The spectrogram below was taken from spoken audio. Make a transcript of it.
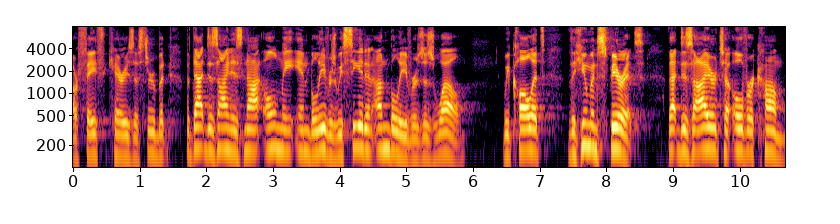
Our faith carries us through, but, but that design is not only in believers, we see it in unbelievers as well. We call it the human spirit, that desire to overcome.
